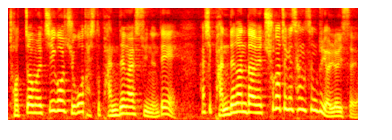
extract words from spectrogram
저점을 찍어주고 다시 또 반등할 수 있는데 사실 반등한 다음에 추가적인 상승도 열려 있어요.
